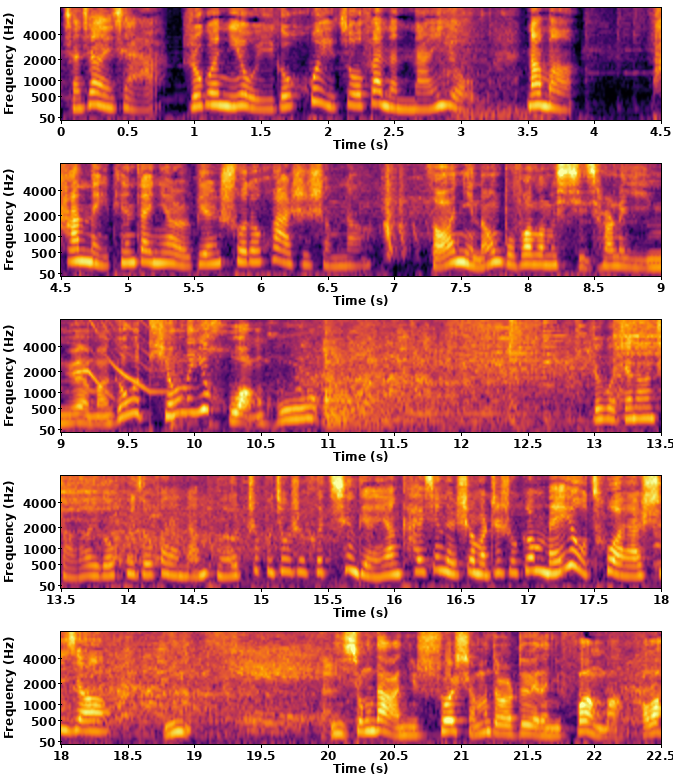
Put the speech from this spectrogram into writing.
想象一下啊，如果你有一个会做饭的男友，那么他每天在你耳边说的话是什么呢？早安，你能不放这么喜庆的音乐吗？给我听的一恍惚。如果真能找到一个会做饭的男朋友，这不就是和庆典一样开心的事吗？这首歌没有错呀，师兄。你，你胸大，你说什么都是对的，你放吧，好吧。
